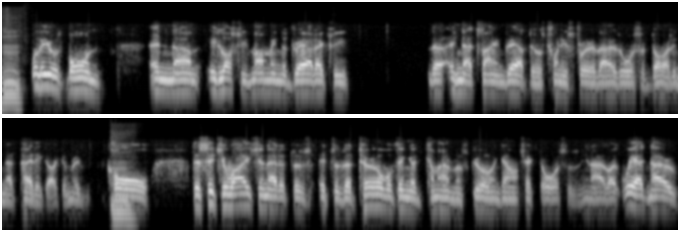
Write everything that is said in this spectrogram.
Mm. Well, he was born and um, he lost his mum in the drought actually the, in that same drought, there was 23 of those horses died in that paddock. I can recall mm. The situation that it was. It was a terrible thing. I'd come home from school and go and check the horses. You know, like we had no,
